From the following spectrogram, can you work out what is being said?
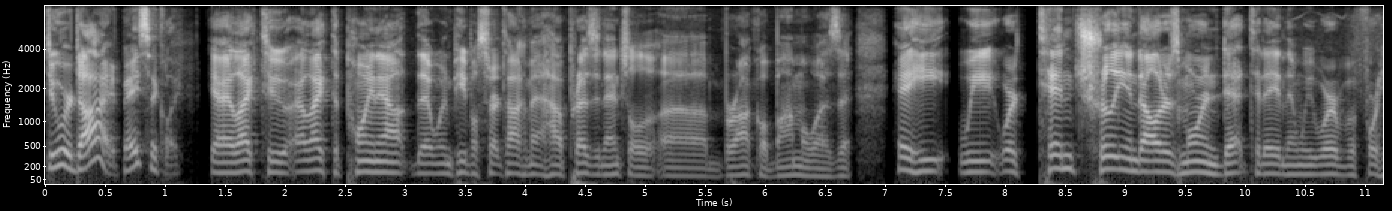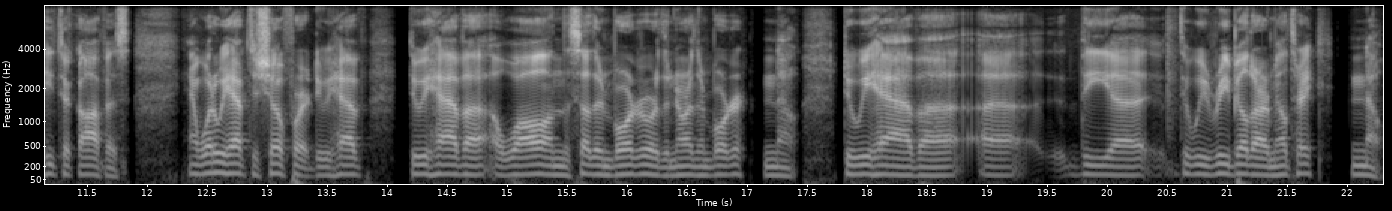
do or die, basically. Yeah, I like to I like to point out that when people start talking about how presidential uh, Barack Obama was, that hey, he we we're ten trillion dollars more in debt today than we were before he took office, and what do we have to show for it? Do we have do we have a, a wall on the southern border or the northern border? No. Do we have uh, uh, the uh, do we rebuild our military? No.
